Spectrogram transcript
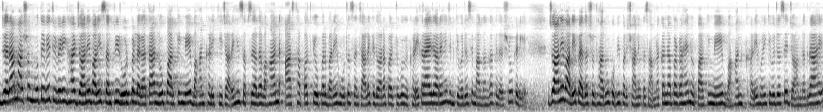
जयराम आश्रम होते हुए त्रिवेणी घाट जाने वाली संकरी रोड पर लगातार नो पार्किंग में वाहन खड़े किए जा रहे हैं। सबसे ज़्यादा वाहन आस्था पथ के ऊपर बने होटल संचालक के द्वारा पर्यटकों के खड़े कराए जा रहे हैं, जिनकी वजह से माँ गंगा के दर्शनों के लिए जाने वाले पैदल श्रद्धालुओं को भी परेशानियों का सामना करना पड़ रहा है। नो पार्किंग में वाहन खड़े होने की वजह से जाम लग रहा है।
